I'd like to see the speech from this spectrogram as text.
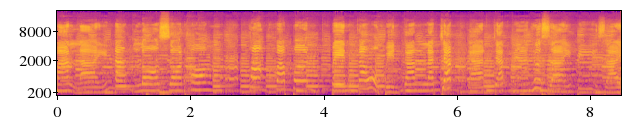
มาหลายนั่งรอสอดห้อง เพราะว่าเปิ้นเป็นเก้าเป็นกันละจัดการจัดงานเพื่อสายพี่สาย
